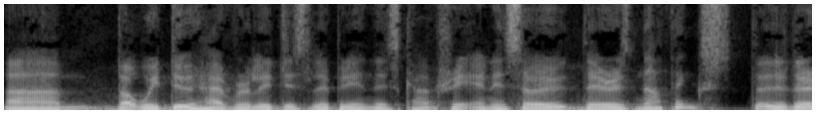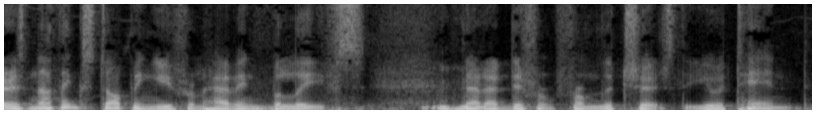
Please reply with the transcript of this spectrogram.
Um, but we do have religious liberty in this country, and so there is nothing st- there is nothing stopping you from having beliefs Mhm. that are different from the church that you attend.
